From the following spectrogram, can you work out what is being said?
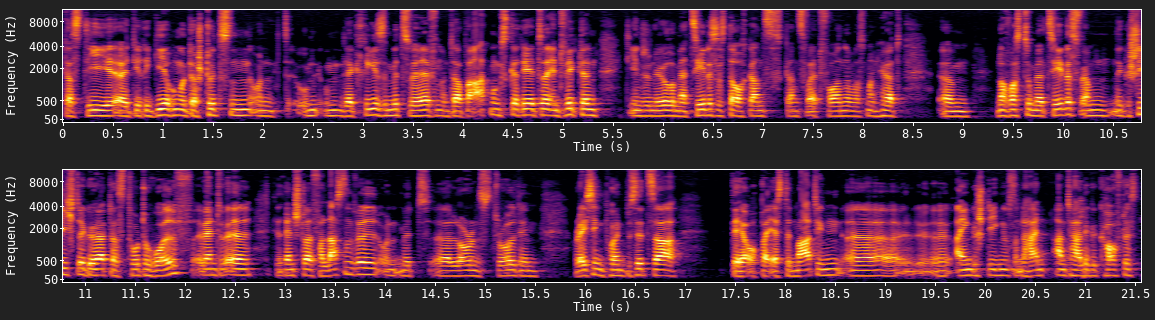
dass die äh, die Regierung unterstützen und um, um der Krise mitzuhelfen und da Beatmungsgeräte entwickeln. Die Ingenieure Mercedes ist da auch ganz, ganz weit vorne, was man hört. Ähm, noch was zu Mercedes. Wir haben eine Geschichte gehört, dass Toto Wolf eventuell den Rennstall verlassen will und mit äh, Lawrence Stroll, dem Racing Point Besitzer, der ja auch bei Aston Martin äh, äh, eingestiegen ist und Anteile gekauft ist,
